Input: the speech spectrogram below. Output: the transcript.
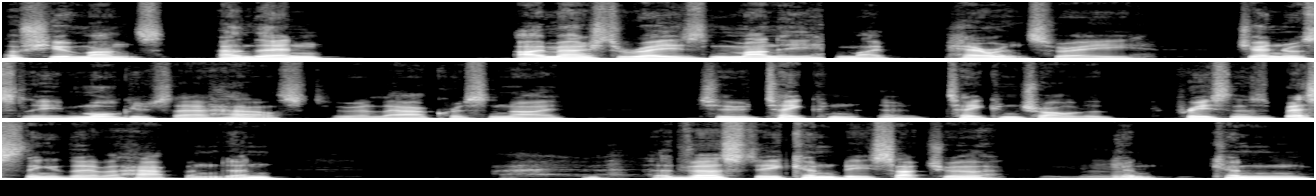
a few months, and then I managed to raise money. My parents very generously mortgaged their house to allow Chris and I to take uh, take control of Caprice. And it's the best thing that ever happened. And adversity can be such a mm-hmm. can can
